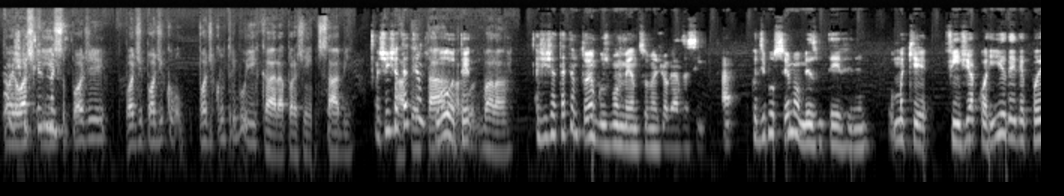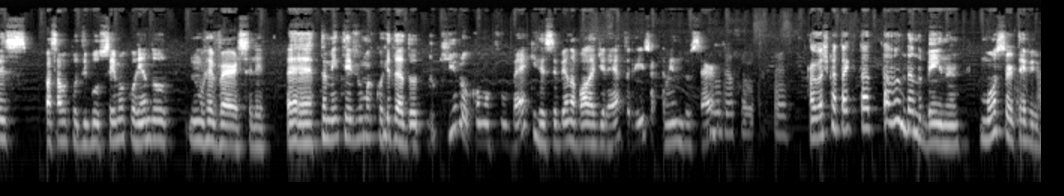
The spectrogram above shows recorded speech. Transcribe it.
Então Eu acho eu que acho que isso pode, pode, pode, co- pode contribuir, cara, pra gente, sabe? A gente até tentou, a gente até tentou em alguns momentos umas jogadas assim. A, o Debo Samuel mesmo teve, né? Uma que fingia a corrida e depois passava pro Debo Samuel correndo no reverse ali. É, também teve uma corrida do, do Kiro como fullback, recebendo a bola direto ali, só que também não deu certo. Não deu certo. É. Eu acho que o ataque tá, tava andando bem, né? O Monster teve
